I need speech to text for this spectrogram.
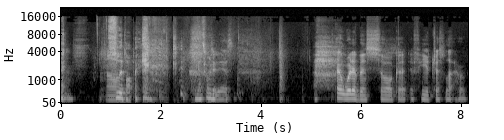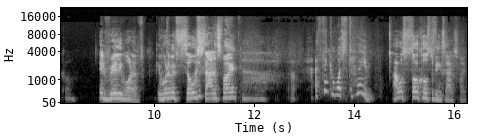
Um, Slip up. That's what it is. It would have been so good if he had just let her go. it really would have. It would have been so satisfying. I think it was time. I was so close to being satisfied.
